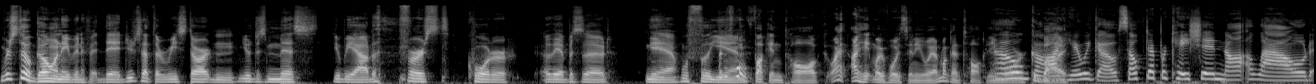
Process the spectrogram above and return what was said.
We're still going even if it did. You just have to restart and you'll just miss. You'll be out of the first quarter of the episode. Yeah, we'll fill you I just in. won't fucking talk. I, I hate my voice anyway. I'm not going to talk anymore. Oh god, Goodbye. here we go. Self-deprecation not allowed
